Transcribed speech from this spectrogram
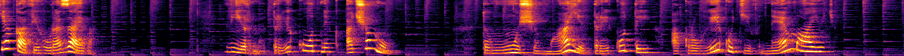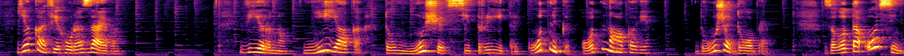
Яка фігура зайва? Вірно, трикутник. А чому? Тому що має три кути, а круги кутів не мають. Яка фігура зайва? Вірно, ніяка, тому що всі три трикутники однакові. Дуже добре. Золота осінь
